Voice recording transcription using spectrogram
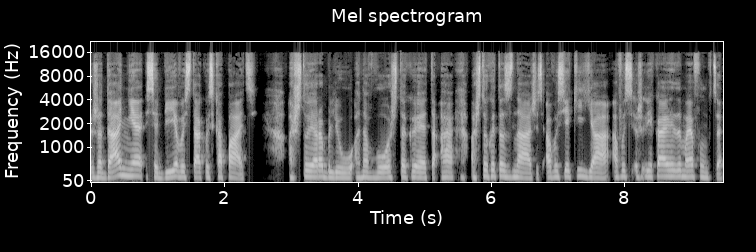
жаданне сябе вось так вось капаць. А што я раблю? А навошта гэта? А А што гэта значыць? А вось які я? А вось якая моя функція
